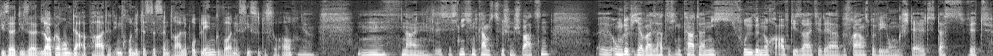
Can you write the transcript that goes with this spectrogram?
dieser, dieser Lockerung der Apartheid im Grunde das das zentrale Problem geworden ist. Siehst du das so auch? Ja. Hm, nein, es ist nicht ein Kampf zwischen Schwarzen. Äh, unglücklicherweise hat sich Inkatha nicht früh genug auf die Seite der Befreiungsbewegung gestellt. Das wird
